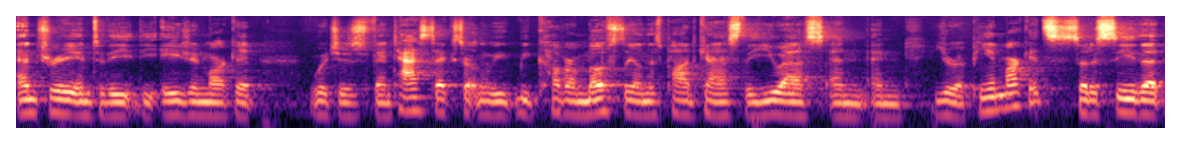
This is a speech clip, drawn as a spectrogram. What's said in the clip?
entry into the, the Asian market, which is fantastic. Certainly, we, we cover mostly on this podcast the US and, and European markets. So to see that,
